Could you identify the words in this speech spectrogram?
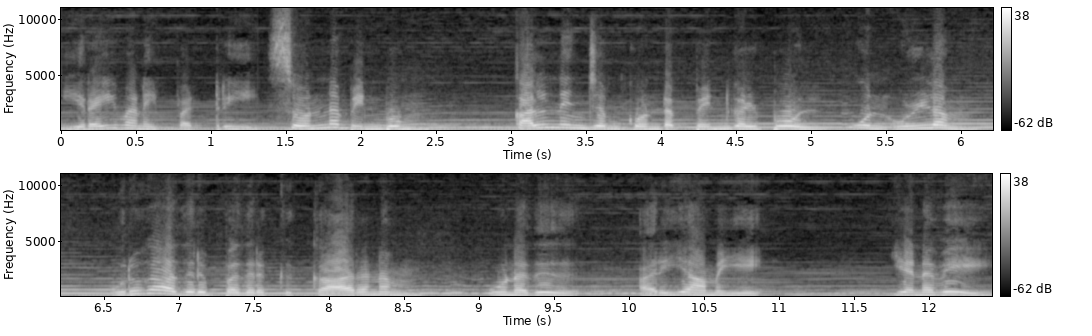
இறைவனைப் பற்றி சொன்ன பின்பும் கல் நெஞ்சம் கொண்ட பெண்கள் போல் உன் உள்ளம் உருகாதிருப்பதற்கு காரணம் உனது அறியாமையே. எனவே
